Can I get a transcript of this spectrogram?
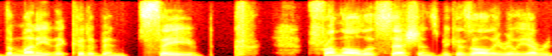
the money that could have been saved from all those sessions because all they really ever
